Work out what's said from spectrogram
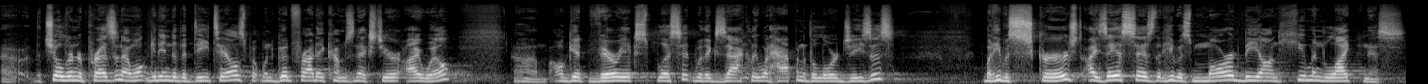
Uh, the children are present. I won't get into the details, but when Good Friday comes next year, I will. Um, I'll get very explicit with exactly what happened to the Lord Jesus. But he was scourged. Isaiah says that he was marred beyond human likeness.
